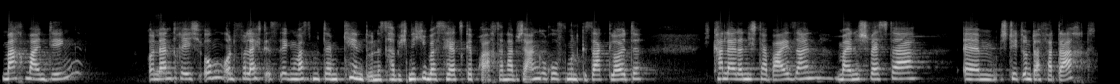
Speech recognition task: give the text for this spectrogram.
mach mein Ding und dann drehe ich um und vielleicht ist irgendwas mit deinem Kind. Und das habe ich nicht übers Herz gebracht. Dann habe ich angerufen und gesagt, Leute, ich kann leider nicht dabei sein. Meine Schwester ähm, steht unter Verdacht.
